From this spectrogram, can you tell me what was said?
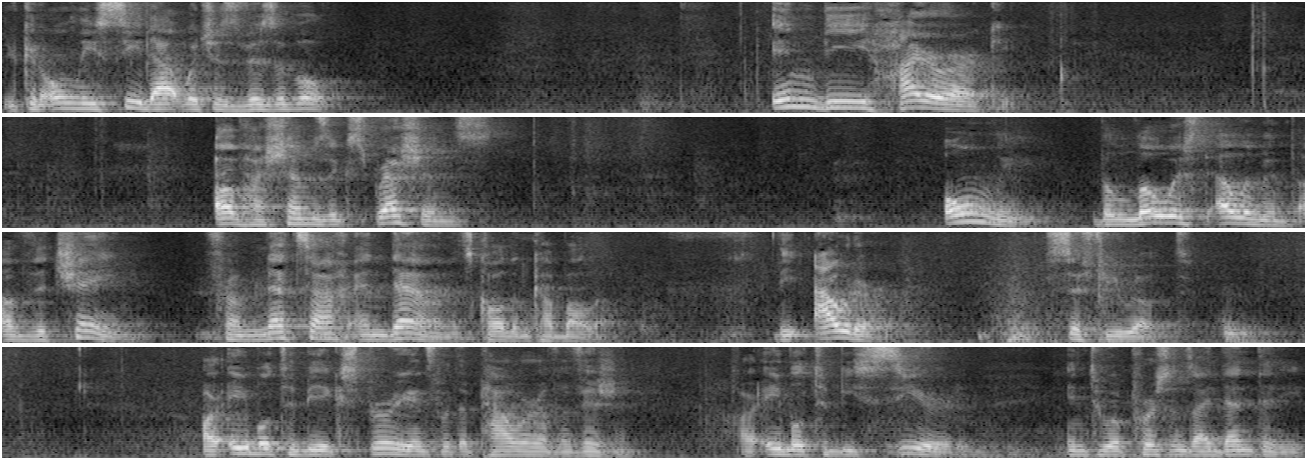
You can only see that which is visible. In the hierarchy of Hashem's expressions, only the lowest element of the chain, from Netzach and down, it's called in Kabbalah, the outer Sefirot, are able to be experienced with the power of a vision are able to be seared into a person's identity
